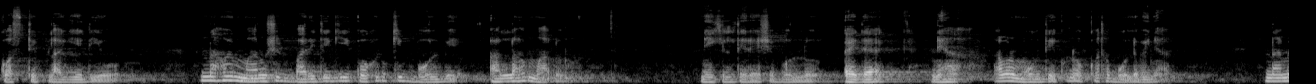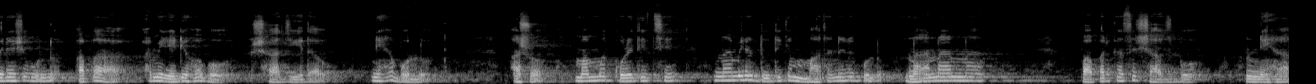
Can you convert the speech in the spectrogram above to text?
কষ্টেপ লাগিয়ে দিও। না হয় মানুষের বাড়িতে গিয়ে কখন কি বলবে, আল্লাহ মালুম। নিখিল তেরে এসে বলল, এই দেখ, নেহা, আমার মুখ দিয়ে কোনো কথা বলবি না। নামিরা এসে বলল, পাপা, আমি রেডি হব, সাজিয়ে দাও। নেহা বলল, আসো, মাম্মা করে দিচ্ছে। নামিরা দুদিকে মাথা নেড়ে বলল, না না না। পাপার কাছে সাজবো, নেহা।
